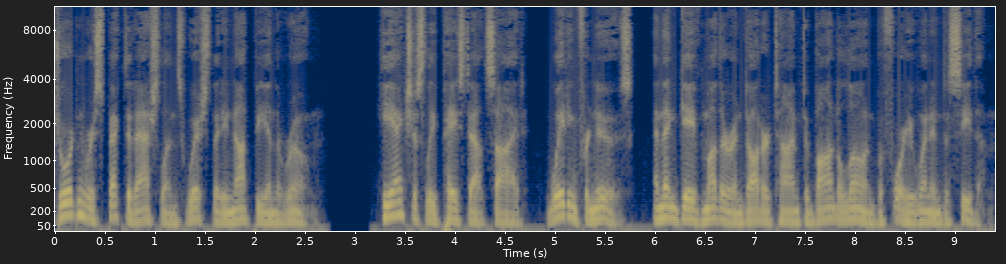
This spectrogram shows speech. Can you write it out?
Jordan respected Ashlyn's wish that he not be in the room. He anxiously paced outside, waiting for news, and then gave mother and daughter time to bond alone before he went in to see them.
